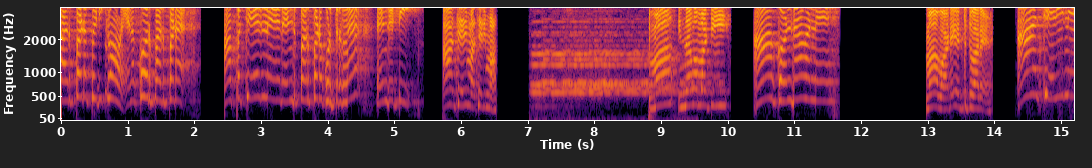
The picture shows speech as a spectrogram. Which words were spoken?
பருப்படை பிடிக்கும். எனக்கு ஒரு பருப்படை. அப்ப சரிண்ணே ரெண்டு பருப்படை கொடுத்துருங்க. ரெண்டு டீ. ஆ சரிம்மா சரிம்மா. அம்மா இந்தாங்கம்மா டீ. ஆ கொண்டாங்கண்ணே அம்மா வடை எடுத்துட்டு வரேன் ஆ சரிண்ணே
